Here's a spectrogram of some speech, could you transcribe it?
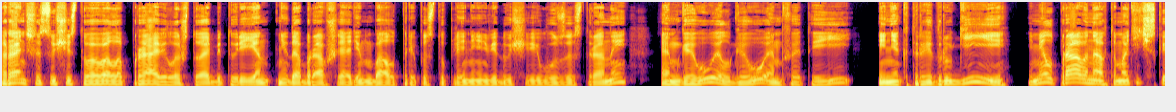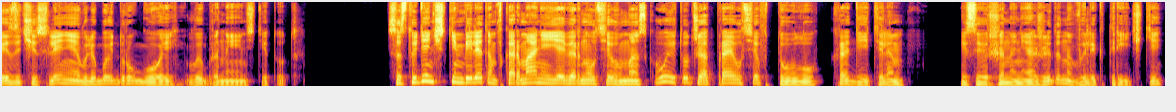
Раньше существовало правило, что абитуриент, не добравший один балл при поступлении в ведущие вузы страны, МГУ, ЛГУ, МФТИ и некоторые другие, имел право на автоматическое зачисление в любой другой выбранный институт. Со студенческим билетом в кармане я вернулся в Москву и тут же отправился в Тулу к родителям. И совершенно неожиданно в электричке.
